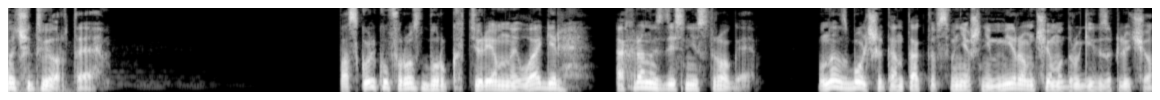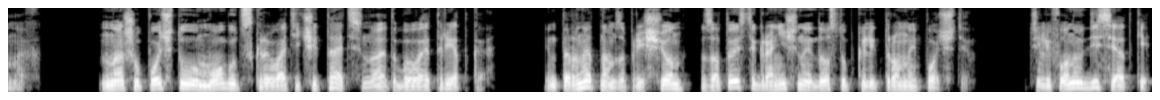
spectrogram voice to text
Глава четвертая. Поскольку Фростбург — тюремный лагерь, охрана здесь не строгая. У нас больше контактов с внешним миром, чем у других заключенных. Нашу почту могут скрывать и читать, но это бывает редко. Интернет нам запрещен, зато есть ограниченный доступ к электронной почте. Телефоны в десятки,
